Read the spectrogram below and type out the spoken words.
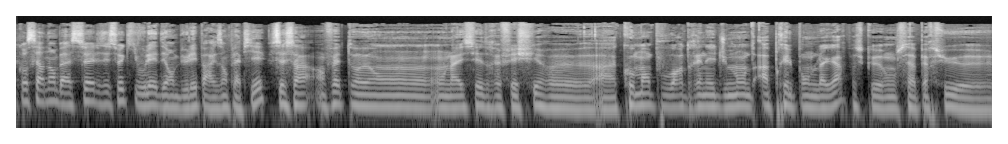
concernant bah, celles et ceux qui voulaient déambuler par exemple à pied C'est ça. En fait, euh, on, a essayé de réfléchir euh, à comment pouvoir drainer du monde après le pont de la gare parce qu'on s'est aperçu euh,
